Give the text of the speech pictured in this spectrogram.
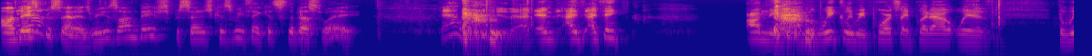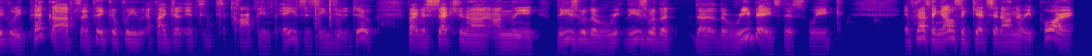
on base yeah. percentage. We use on base percentage because we think it's the best way. Yeah, we can do that, and I, I think on the, on the weekly reports I put out with the weekly pickups, I think if we if I just it's, it's a copy and paste, it's easy to do. If I have a section on, on the these were the re, these were the, the the rebates this week. If nothing else, it gets it on the report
